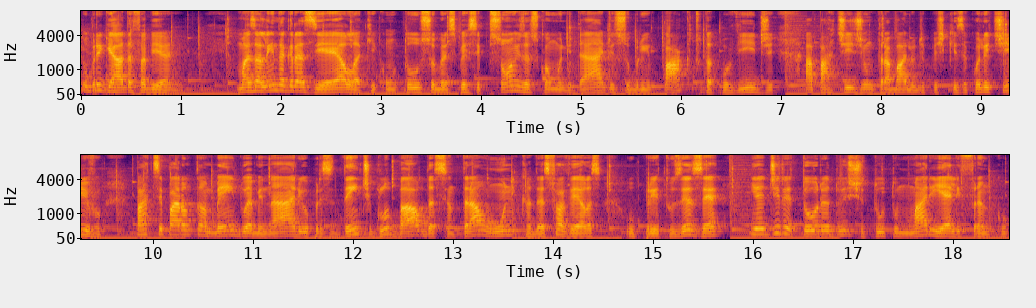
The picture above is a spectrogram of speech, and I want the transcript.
Obrigada, Fabiane. Mas além da Graziella, que contou sobre as percepções das comunidades sobre o impacto da Covid a partir de um trabalho de pesquisa coletivo, participaram também do webinário o presidente global da Central Única das Favelas, o Preto Zezé, e a diretora do Instituto Marielle Franco,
